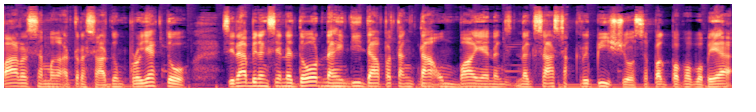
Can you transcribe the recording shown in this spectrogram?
para sa mga atrasadong proyekto. Sinabi ng Senador na hindi dapat ang taong bayan nagsasakripisyo sa pagpapabaya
